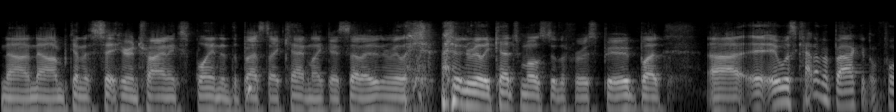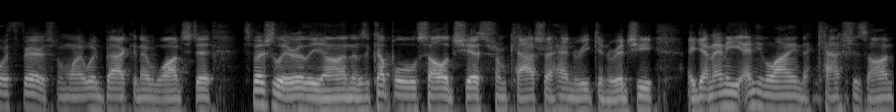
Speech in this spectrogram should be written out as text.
now now I'm gonna sit here and try and explain it the best I can. Like I said, I didn't really I didn't really catch most of the first period, but uh, it, it was kind of a back and forth fair from when I went back and I watched it, especially early on. There's a couple solid shifts from Kase, Henrique, and Ritchie. Again, any any line that Kase is on,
